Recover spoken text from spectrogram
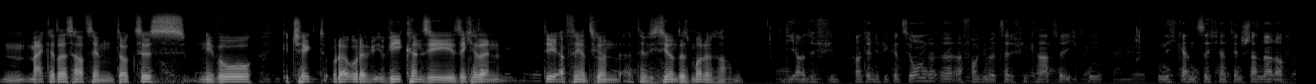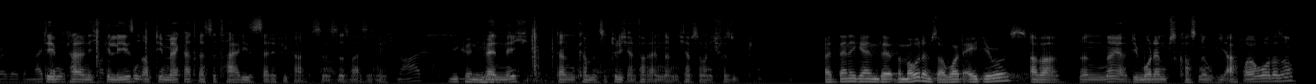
MAC-Adresse auf dem DOCSIS-Niveau gecheckt? Oder, oder wie, wie, können Sie sicher sein, die Authentifizierung des Modems machen? Die Authentifikation äh, erfolgt über Zertifikate. Ich bin nicht ganz sicher, habe den Standard auf dem Teil nicht gelesen, ob die MAC-Adresse Teil dieses Zertifikates ist. Das weiß ich nicht. Wenn nicht, dann kann man es natürlich einfach ändern. Ich habe es aber nicht versucht. But then again, the, the modems are what, 8 Euros? Aber dann, naja, die Modems kosten irgendwie 8 Euro oder so.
